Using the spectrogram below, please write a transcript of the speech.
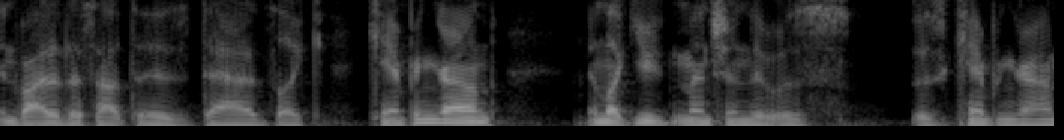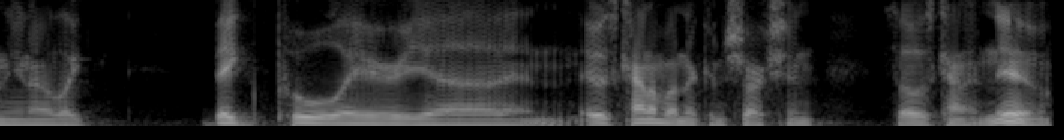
invited us out to his dad's like camping ground, and like you mentioned, it was it was a camping ground, you know, like big pool area, and it was kind of under construction, so it was kind of new.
